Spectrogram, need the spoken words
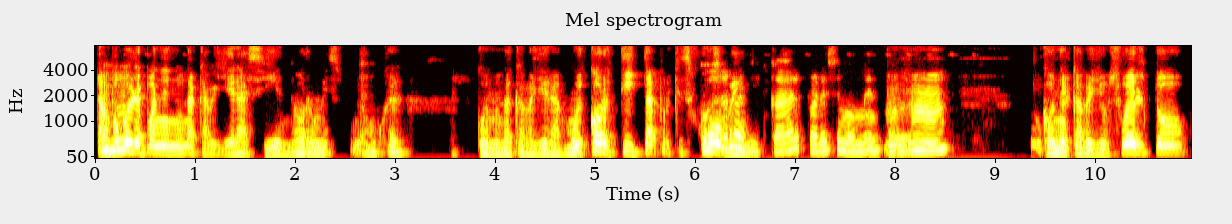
tampoco le ponen una cabellera así enorme, es una mujer con una cabellera muy cortita porque es Cosa joven, radical para ese momento, ¿eh? con el cabello suelto,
